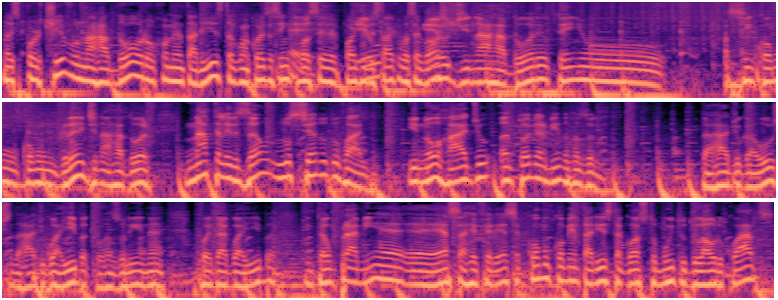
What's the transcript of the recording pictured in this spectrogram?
no esportivo, narrador ou comentarista, alguma coisa assim que é, você pode eu, listar que você gosta? Eu de narrador eu tenho assim como, como um grande narrador. Na televisão, Luciano do Vale. E no rádio, Antônio Armindo Ranzolin. Da Rádio Gaúcha, da Rádio Guaíba, que o Ranzolin, né, foi da Guaíba. Então, para mim, é, é, essa referência. Como comentarista, gosto muito do Lauro Quadros,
